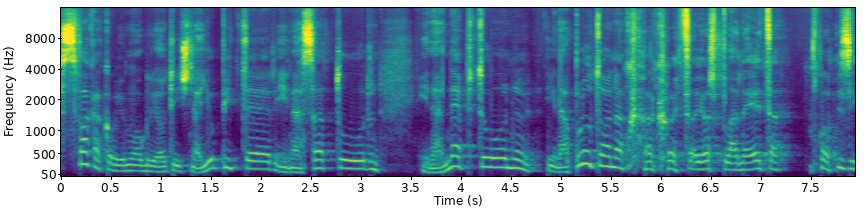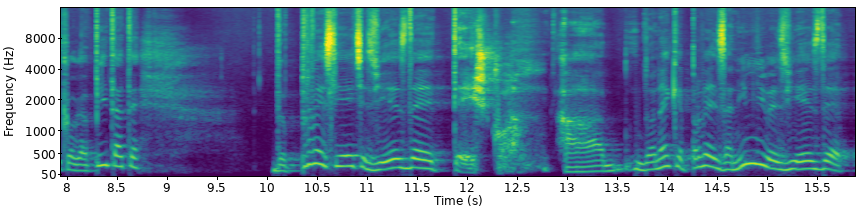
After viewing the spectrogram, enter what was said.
svakako bi mogli otići na Jupiter i na Saturn i na Neptun i na Pluton, ako je to još planeta, ovisi koga pitate. Do prve sljedeće zvijezde je teško, a do neke prve zanimljive zvijezde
